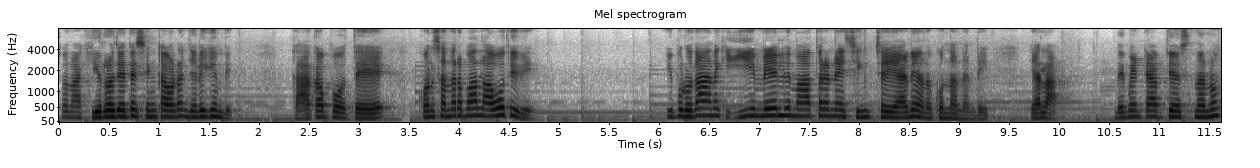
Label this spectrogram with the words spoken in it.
సో నాకు ఈరోజు అయితే సింక్ అవ్వడం జరిగింది కాకపోతే కొన్ని సందర్భాల్లో అవుతుంది ఇప్పుడు ఉదాహరణకి ఈమెయిల్ మాత్రమే నేను సింక్ చేయాలి అనుకున్నానండి ఎలా దీని ట్యాప్ చేస్తున్నాను.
